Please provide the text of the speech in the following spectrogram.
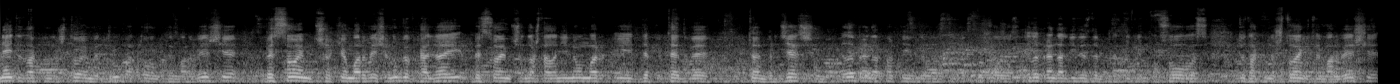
Ne do ta kundërshtojmë me trupat tonë këtë marrëveshje. Besojmë që kjo marrëveshje nuk do të kalojë, besojmë që ndoshta edhe një numër i deputetëve të ndërgjegjshëm edhe brenda Partisë Demokratike të Kosovës, edhe brenda Lidhjes Demokratike të Kosovës do ta kundërshtojnë këtë marrëveshje.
